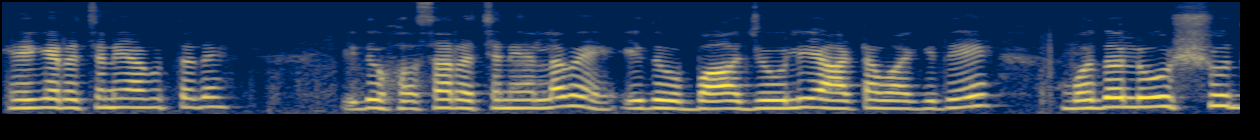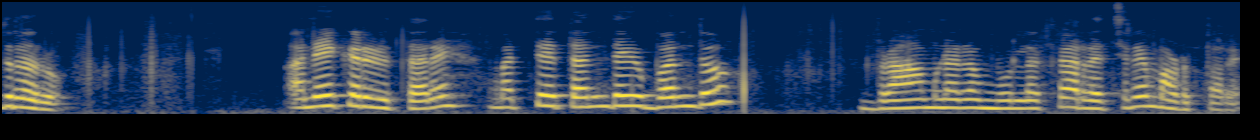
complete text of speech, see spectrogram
ಹೇಗೆ ರಚನೆಯಾಗುತ್ತದೆ? ಇದು ಹೊಸ ರಚನೆಯಲ್ಲವೇ ಇದು ಬಾಜೋಲಿ ಆಟವಾಗಿದೆ. ಮೊದಲು ಶೂದ್ರರು. ಅನೇಕರಿರ್ತಾರೆ ಮತ್ತು ತಂದೆ ಬಂದು ಬ್ರಾಹ್ಮಣರ ಮೂಲಕ ರಚನೆ ಮಾಡುತ್ತಾರೆ.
